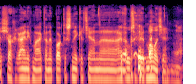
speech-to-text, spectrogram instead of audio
chagrijnig maakt en hij pakt een snickertje en hij ja. voelt zich weer het mannetje. Ja.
